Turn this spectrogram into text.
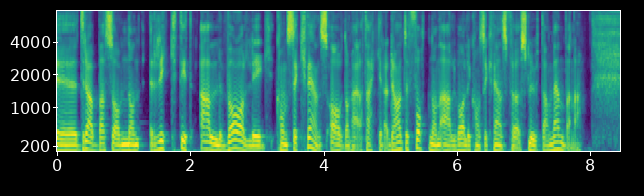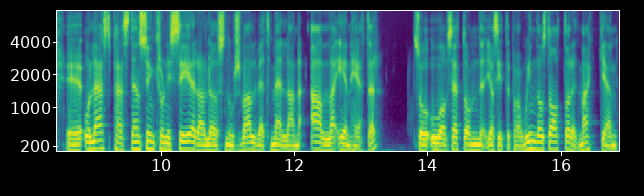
eh, drabbats av någon riktigt allvarlig konsekvens av de här attackerna. Det har inte fått någon allvarlig konsekvens för slutanvändarna. Eh, och LastPass den synkroniserar lösenordsvalvet mellan alla enheter så oavsett om jag sitter på en Windows-dator, en Mac, en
